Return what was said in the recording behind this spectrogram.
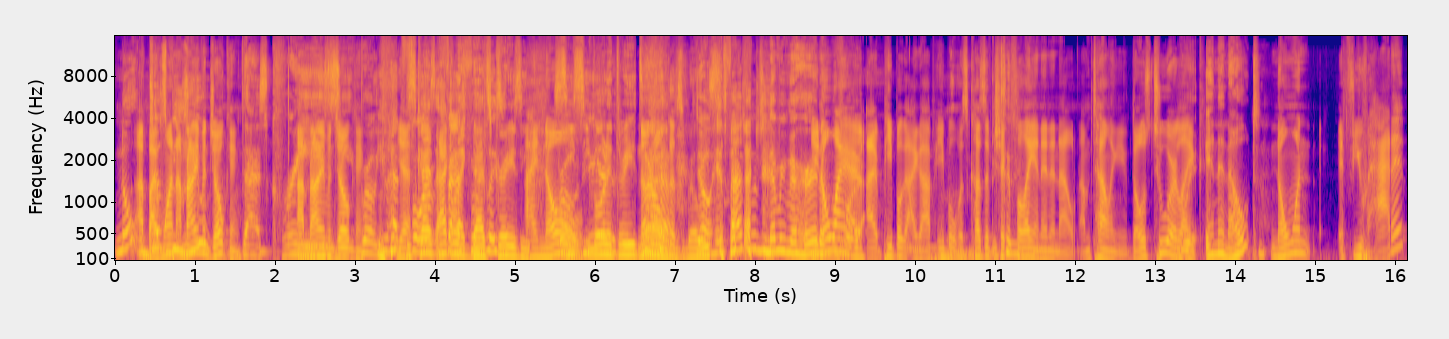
No, Uh, by just one. be I'm not you? even joking. That's crazy. I'm not even joking. bro. You had Yes. four guy's acting fast like food that's places. crazy. I know. Bro, CC you voted had- three No, no, times, 'cause- bro. Yo, his fast foods you never even heard. You know of why before. I, I people I got people was because of Chick Fil A and In and Out. I'm telling you, those two are like In and Out. no one. If you had it,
